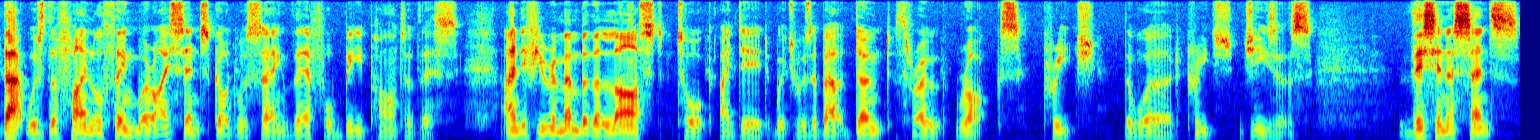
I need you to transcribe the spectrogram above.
that was the final thing where I sensed God was saying, therefore, be part of this. And if you remember the last talk I did, which was about don't throw rocks, preach the word, preach Jesus, this, in a sense,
